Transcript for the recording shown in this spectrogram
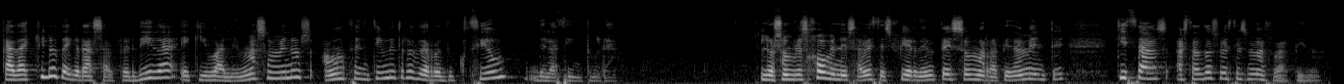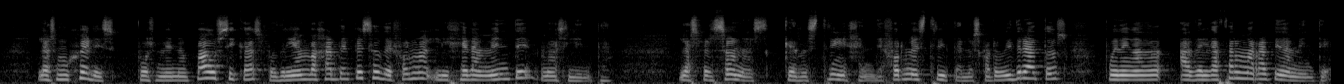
Cada kilo de grasa perdida equivale más o menos a un centímetro de reducción de la cintura. Los hombres jóvenes a veces pierden peso más rápidamente, quizás hasta dos veces más rápido. Las mujeres posmenopáusicas podrían bajar de peso de forma ligeramente más lenta. Las personas que restringen de forma estricta los carbohidratos pueden adelgazar más rápidamente,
